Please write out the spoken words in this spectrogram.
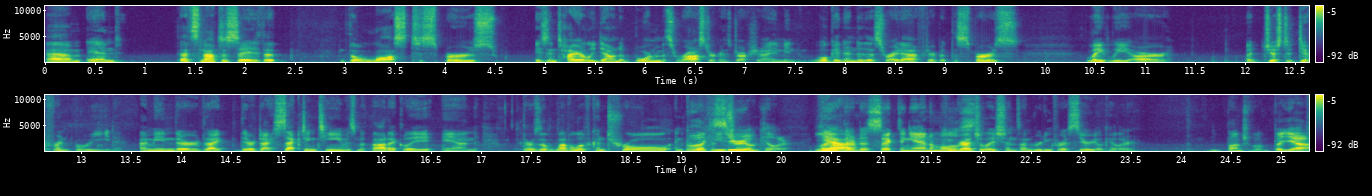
Um, and that's not to say that the loss to Spurs is entirely down to Bournemouth's roster construction. I mean, we'll get into this right after, but the Spurs lately are a, just a different breed. I mean, they're di- they're dissecting teams methodically and there's a level of control and Well, like a serial killer. Like Yeah. they're dissecting animals. Congratulations on rooting for a serial killer. a bunch of them. But yeah,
